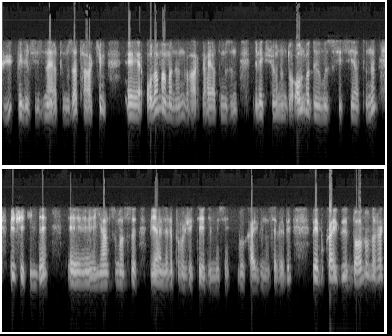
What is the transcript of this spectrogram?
büyük belirsizliğin hayatımıza takim e, olamamanın ve hayatımızın direksiyonunda olmadığımız hissiyatının bir şekilde e, yansıması, bir yerlere projekte edilmesi bu kaygının sebebi. Ve bu kaygı doğal olarak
